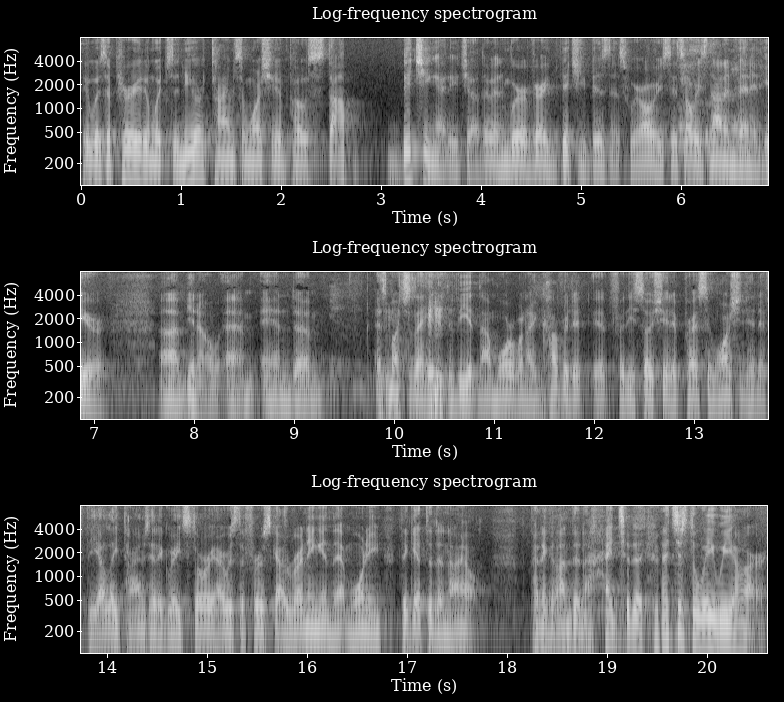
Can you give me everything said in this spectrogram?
it was a period in which the New York Times and Washington Post stopped bitching at each other, and we're a very bitchy business. We're always it's always not invented here, um, you know. Um, and um, as much as I hated the Vietnam War when I covered it, it, for the Associated Press in Washington, if the LA Times had a great story, I was the first guy running in that morning to get the denial. Pentagon denied to the. That's just the way we are,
